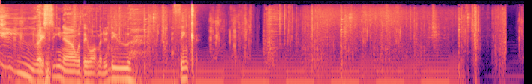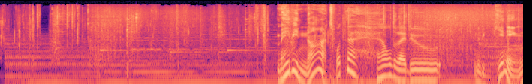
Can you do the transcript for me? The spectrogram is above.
Ooh, I see now what they want me to do. I think. Maybe not. What the hell did I do in the beginning?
